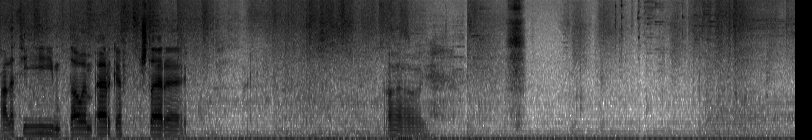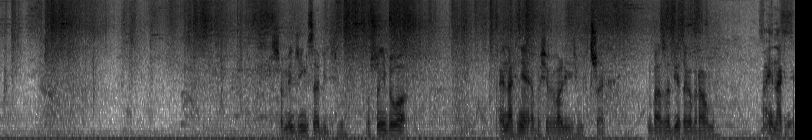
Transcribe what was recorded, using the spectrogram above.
Ale team, dałem R w 4. Oj. Przynajmniej Jinx zabiliśmy. Może nie było. A jednak nie, bo się wywaliliśmy w trzech. Chyba zabiję tego Brauma. A jednak nie.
